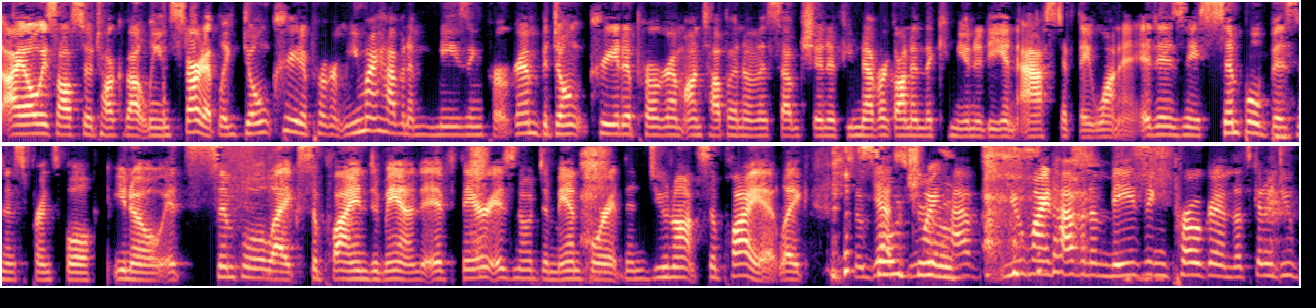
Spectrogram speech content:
I always also talk about lean startup. Like, don't create a program. You might have an amazing program, but don't create a program on top of an assumption if you've never gone in the community and asked if they want it. It is a simple business principle. You know, it's simple like supply and demand. If there is no demand for it, then do not supply it. Like, so yes, so you might have you might have an amazing program that's going to do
